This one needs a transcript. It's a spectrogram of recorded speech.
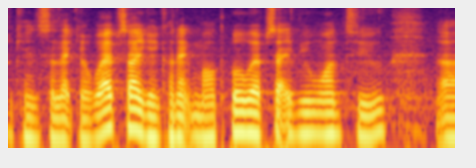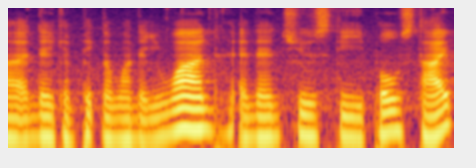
you can select your website. You can connect multiple websites if you want to. Uh, and then you can pick the one that you want and then choose the post type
